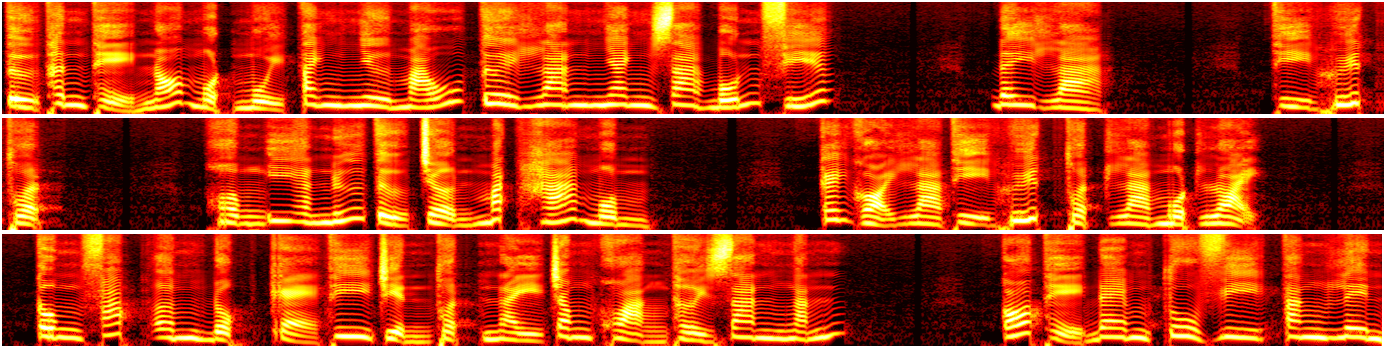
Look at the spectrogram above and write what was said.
Từ thân thể nó một mùi tanh như máu tươi lan nhanh ra bốn phía. Đây là thị huyết thuật. Hồng y nữ tử trợn mắt há mồm. Cái gọi là thị huyết thuật là một loại. Công pháp âm độc kẻ thi triển thuật này trong khoảng thời gian ngắn. Có thể đem tu vi tăng lên.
